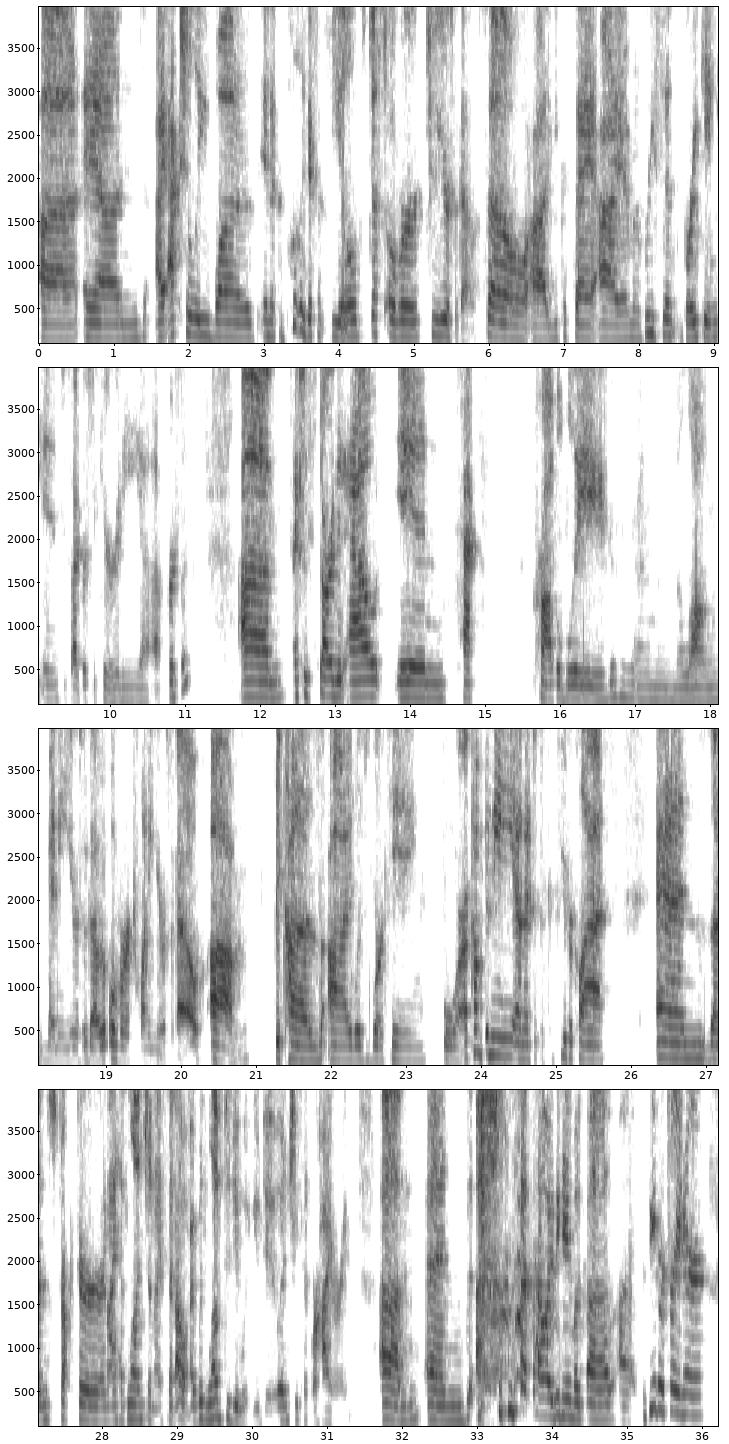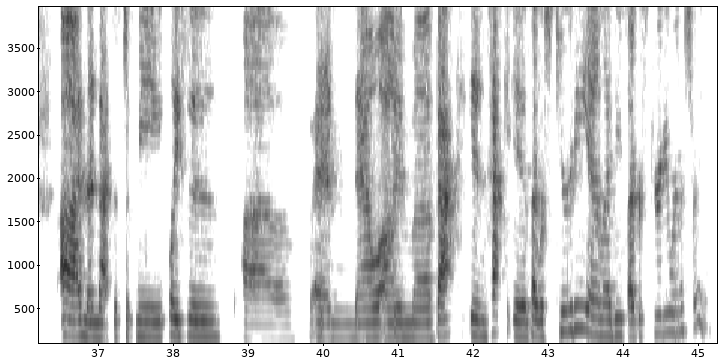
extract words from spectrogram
Uh, and I actually was in a completely different field just over two years ago. So uh, you could say I am a recent breaking into cybersecurity person. Um, actually started out in tech probably um, long many years ago, over 20 years ago, um, because I was working for a company and I took a computer class. And the instructor and I had lunch, and I said, "Oh, I would love to do what you do." And she said, "We're hiring." Um, and that's how I became a, a, a computer trainer. Uh, and then that just took me places. Uh, and now I'm uh, back in tech in cybersecurity, and I do cybersecurity awareness training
